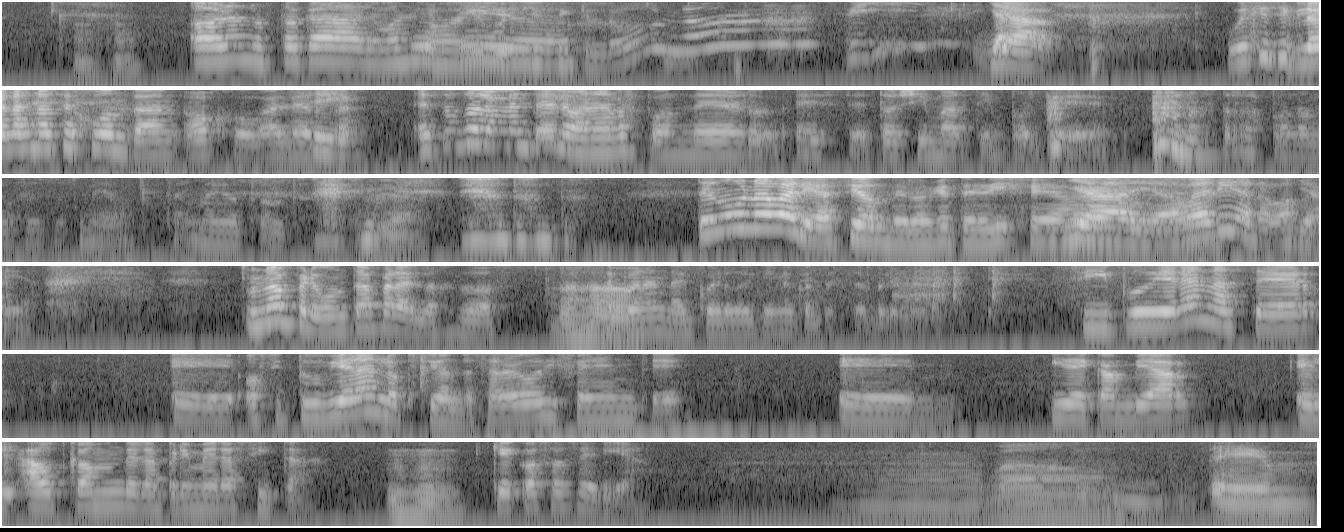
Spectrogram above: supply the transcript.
Ahora nos toca lo más Ay, divertido. whisky ciclona. Sí. Ya. Ya. Whisky ciclonas no se juntan, ojo, alerta. Sí. Eso solamente lo van a responder este, Toshi y Martin porque nosotros respondamos eso es medio extraño. Medio tonto. Ya. Medio tonto. Tengo una variación de lo que te dije. Ya, ahora. ya, varía Ya. varía. Una pregunta para los dos. Ajá. Se ponen de acuerdo quién lo contesta primero. Si pudieran hacer, eh, o si tuvieran la opción de hacer algo diferente eh, y de cambiar el outcome de la primera cita. ¿qué cosa sería? Wow. Em,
